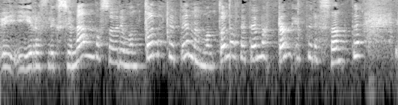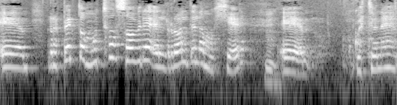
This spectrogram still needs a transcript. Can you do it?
y, reflexionando sobre montones de temas, montones de temas tan interesantes eh, respecto mucho sobre el rol de la mujer, mm. eh, cuestiones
